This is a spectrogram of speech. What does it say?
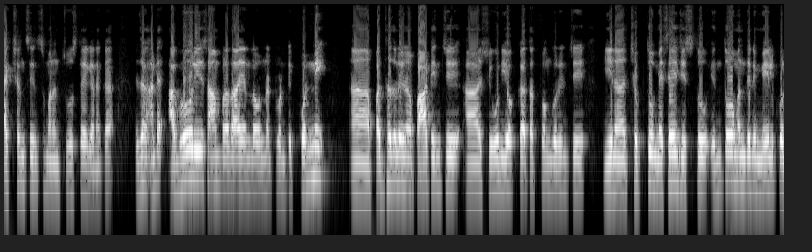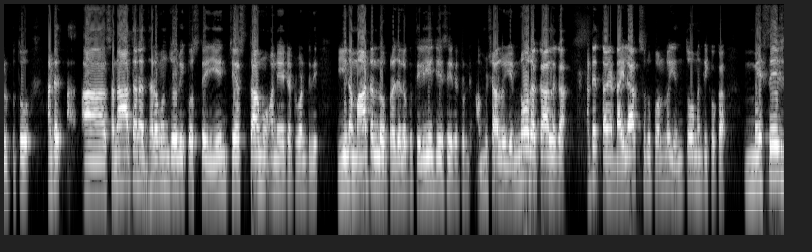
యాక్షన్ సీన్స్ మనం చూస్తే గనక నిజంగా అంటే అఘోరీ సాంప్రదాయంలో ఉన్నటువంటి కొన్ని పద్ధతులు ఈయన పాటించి ఆ శివుడి యొక్క తత్వం గురించి ఈయన చెప్తూ మెసేజ్ ఇస్తూ ఎంతో మందిని మేలుకొల్పుతూ అంటే ఆ సనాతన ధర్మం జోలికి వస్తే ఏం చేస్తాము అనేటటువంటిది ఈయన మాటల్లో ప్రజలకు తెలియజేసేటటువంటి అంశాలు ఎన్నో రకాలుగా అంటే తన డైలాగ్స్ రూపంలో ఎంతో మందికి ఒక మెసేజ్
